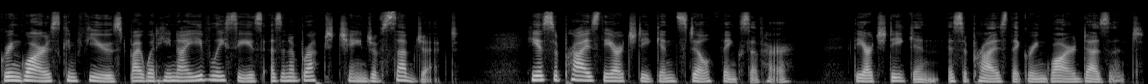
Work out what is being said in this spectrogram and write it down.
Gringoire is confused by what he naively sees as an abrupt change of subject. He is surprised the Archdeacon still thinks of her. The Archdeacon is surprised that Gringoire doesn't.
